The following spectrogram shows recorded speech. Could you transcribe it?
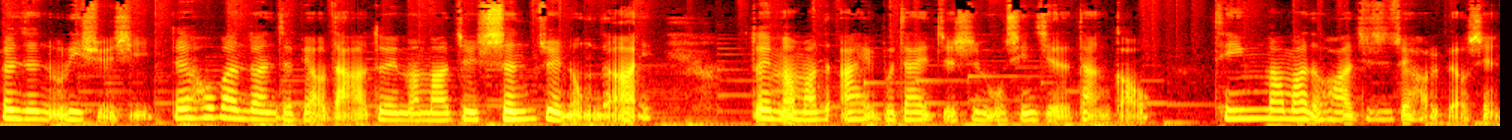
认真努力学习；但后半段则表达对妈妈最深最浓的爱。对妈妈的爱不再只是母亲节的蛋糕，听妈妈的话就是最好的表现。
